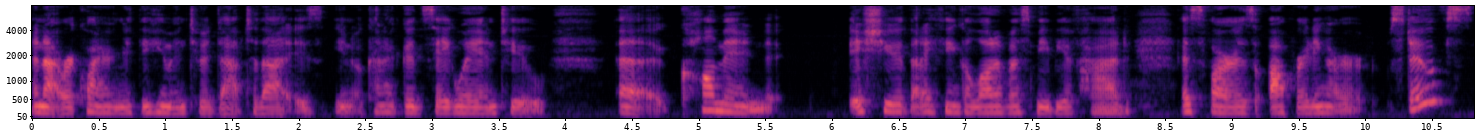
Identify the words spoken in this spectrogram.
and not requiring the human to adapt to that is, you know, kind of a good segue into a common issue that I think a lot of us maybe have had as far as operating our stoves.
